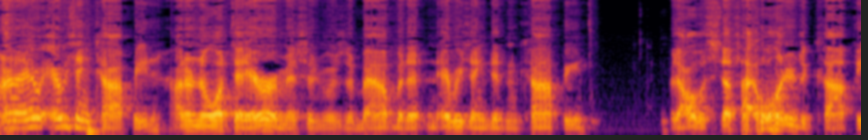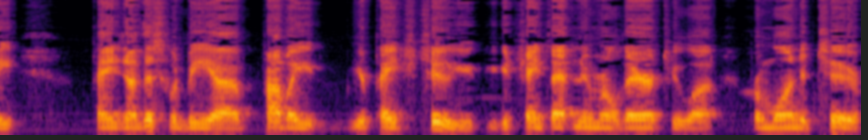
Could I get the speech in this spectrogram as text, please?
Everything copied. I don't know what that error message was about, but it, everything didn't copy. But all the stuff I wanted to copy page. Now this would be uh, probably your page two. You, you could change that numeral there to uh, from one to two.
